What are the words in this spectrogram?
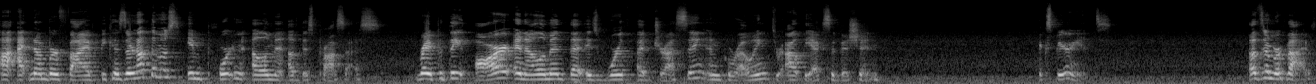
uh, at number five because they're not the most important element of this process, right? But they are an element that is worth addressing and growing throughout the exhibition experience. That's number five.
